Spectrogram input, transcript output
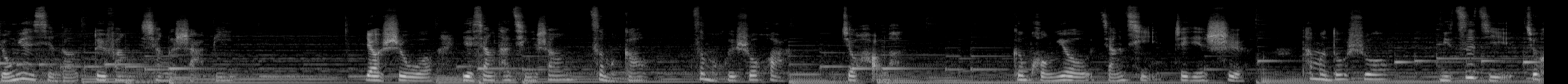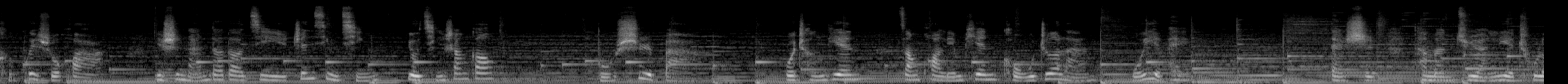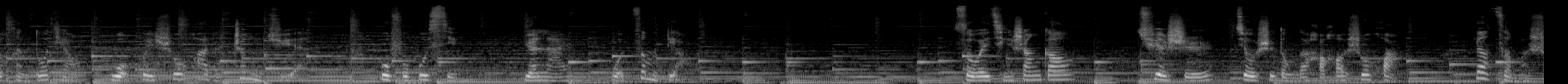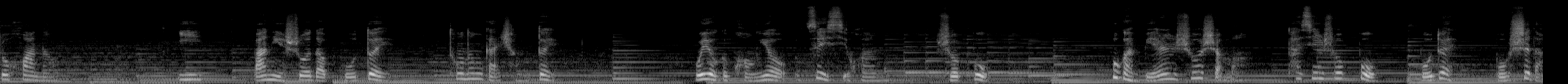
永远显得对方像个傻逼。要是我也像他情商这么高，这么会说话，就好了。跟朋友讲起这件事，他们都说：“你自己就很会说话啊，你是难得的既真性情又情商高。”不是吧？我成天脏话连篇、口无遮拦，我也配？但是他们居然列出了很多条我会说话的证据，不服不行。原来我这么屌。所谓情商高，确实就是懂得好好说话。要怎么说话呢？一，把你说的不对，通通改成对。我有个朋友最喜欢说不，不管别人说什么，他先说不，不对，不是的。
